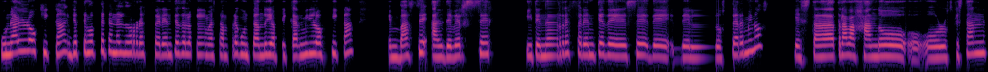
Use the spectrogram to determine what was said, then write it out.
Una lógica, yo tengo que tener los referentes de lo que me están preguntando y aplicar mi lógica en base al deber ser y tener referente de, ese, de, de los términos que está trabajando o, los que están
